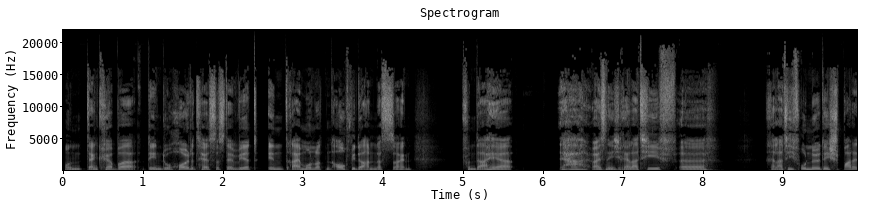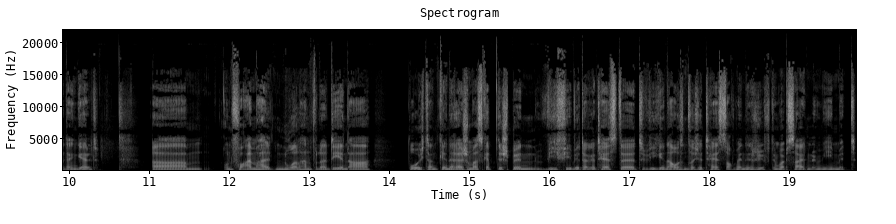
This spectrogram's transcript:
Und dein Körper, den du heute testest, der wird in drei Monaten auch wieder anders sein. Von daher, ja, weiß nicht, relativ, äh, relativ unnötig spare dein Geld. Ähm, und vor allem halt nur anhand von der DNA, wo ich dann generell schon mal skeptisch bin, wie viel wird da getestet, wie genau sind solche Tests, auch wenn die natürlich auf den Webseiten irgendwie mit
